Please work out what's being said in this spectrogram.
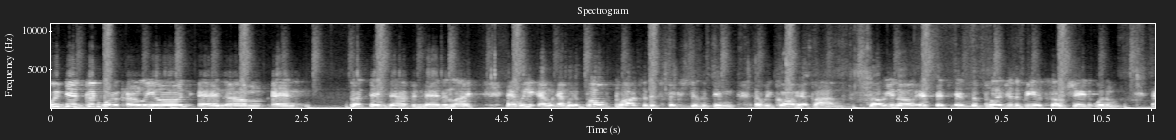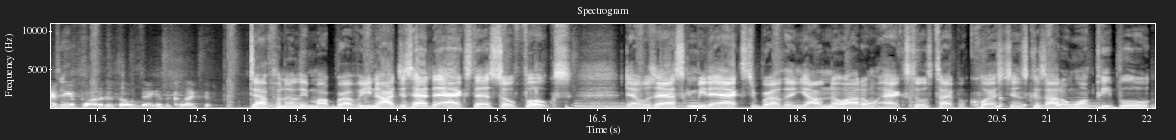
we did good work early on, and um, and good things happen, man, in life. And we and, and we're both parts of this fixture, the thing that we call hip hop. So you know, it's, it's it's a pleasure to be associated with him and be a part of this whole thing as a collective. Definitely, my brother. You know, I just had to ask that so folks that was asking me to ask the brother, and y'all know I don't ask those type of questions because I don't want people,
